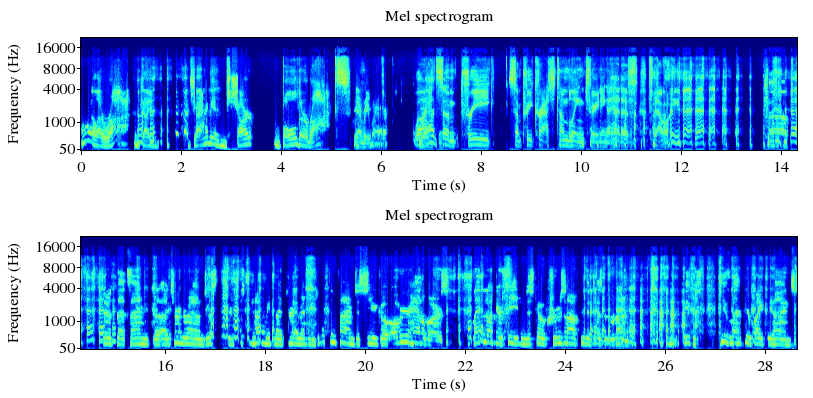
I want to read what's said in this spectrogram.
pile of rock, like jagged, sharp boulder rocks everywhere. Well, I had some pre some pre crash tumbling training ahead of that one. Uh, there's that time that I turned around just, just behind me, and I turned around just in time to see you go over your handlebars, land on your feet, and just go cruising off through the desert run. you, you left your bike behind.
